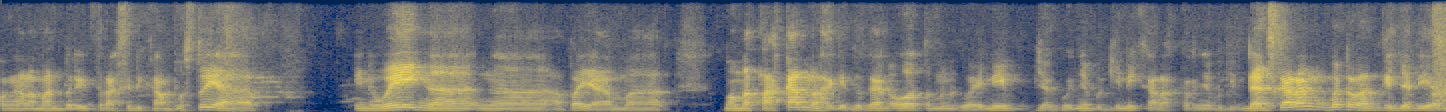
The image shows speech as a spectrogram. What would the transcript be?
pengalaman berinteraksi di kampus tuh ya in a way nge, nge apa ya me, memetakan lah gitu kan. Oh temen gue ini jagonya begini karakternya begini. Dan sekarang beneran kejadian.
